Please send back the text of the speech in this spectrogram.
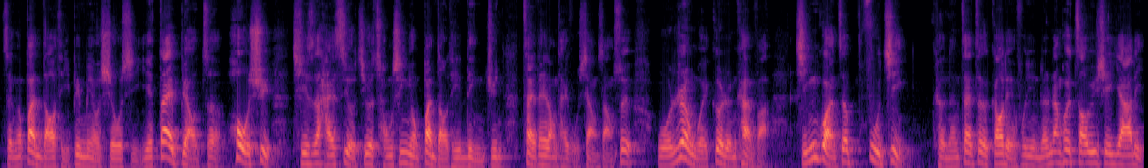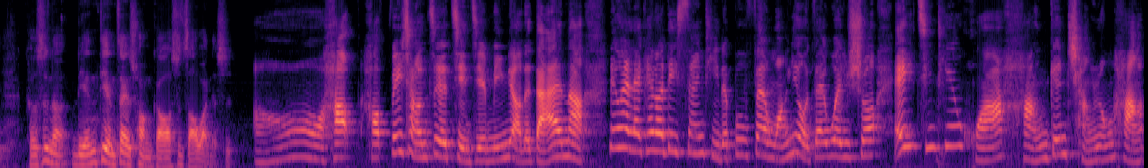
整个半导体并没有休息，也代表着后续其实还是有机会重新用半导体领军，再带动台股向上。所以我认为个人看法，尽管这附近可能在这个高点附近仍然会遭遇一些压力，可是呢，连电再创高是早晚的事。哦，好好，非常这个简洁明了的答案呢、另外来看到第三题的部分，网友在问说，哎，今天华航跟长荣航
